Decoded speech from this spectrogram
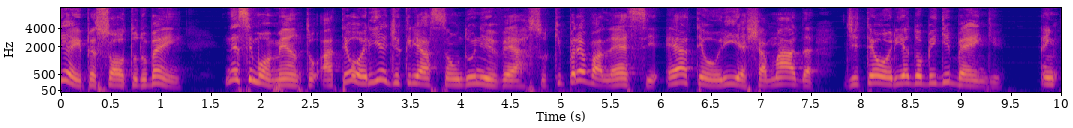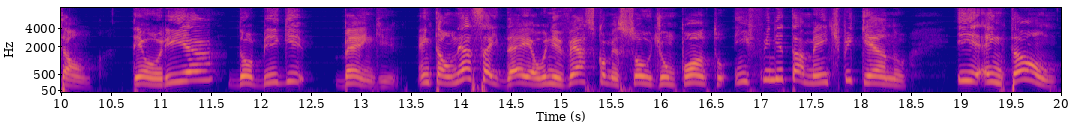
E aí, pessoal, tudo bem? Nesse momento, a teoria de criação do universo que prevalece é a teoria chamada de teoria do Big Bang. Então, teoria do Big Bang. Então, nessa ideia, o universo começou de um ponto infinitamente pequeno e, então,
